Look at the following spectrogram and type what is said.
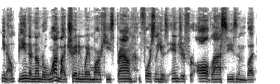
you know, being their number one by trading away Marquise Brown. Unfortunately, he was injured for all of last season. But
